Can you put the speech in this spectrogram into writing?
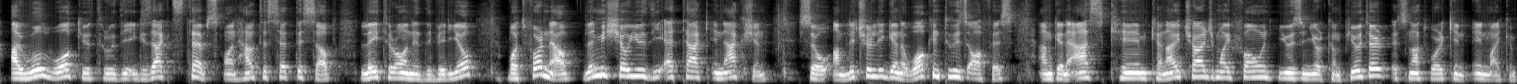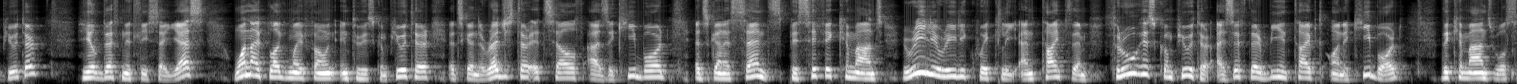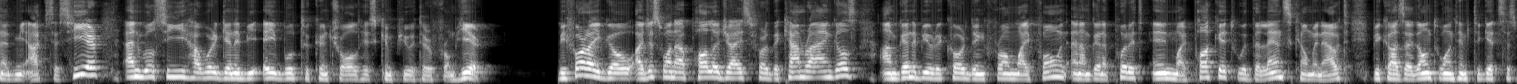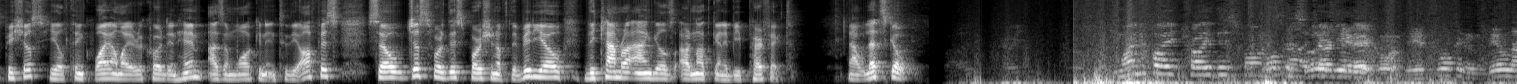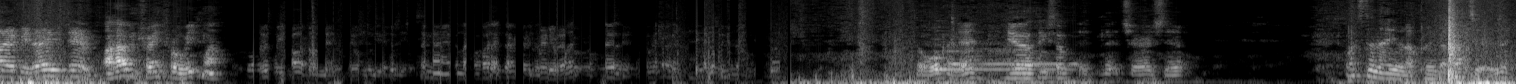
I will walk you through the exact steps on how to set this up later on in the video. But for now, let me show you the attack in action. So I'm literally gonna walk into his office. I'm gonna ask him, can I charge my phone using your computer? It's not working in my computer he'll definitely say yes. When I plug my phone into his computer, it's to register itself as a keyboard. It's to send specific commands really, really quickly and type them through his computer as if they're being typed on a keyboard. The commands will send me access here and we'll see how we're to be able to control his computer from here. Before I go, I just want to apologize for the camera angles. I'm going to be recording from my phone and I'm going to put it in my pocket with the lens coming out because I don't want him to get suspicious. He'll think, why am I recording him as I'm walking into the office? So just for this portion of the video, the camera angles are not going to be perfect. Now let's go. Mind if I try this phone? I haven't trained for a week, man. open, eh? Yeah, I think so. Let it charge there. What's the name of that printer? That's it, isn't it?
